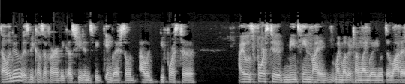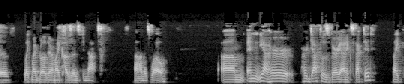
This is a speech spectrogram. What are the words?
Telugu, is because of her, because she didn't speak English. So I would be forced to, I was forced to maintain my, my mother tongue language, which a lot of, like my brother and my cousins did not, um, as well. Um, and yeah, her, her death was very unexpected. Like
